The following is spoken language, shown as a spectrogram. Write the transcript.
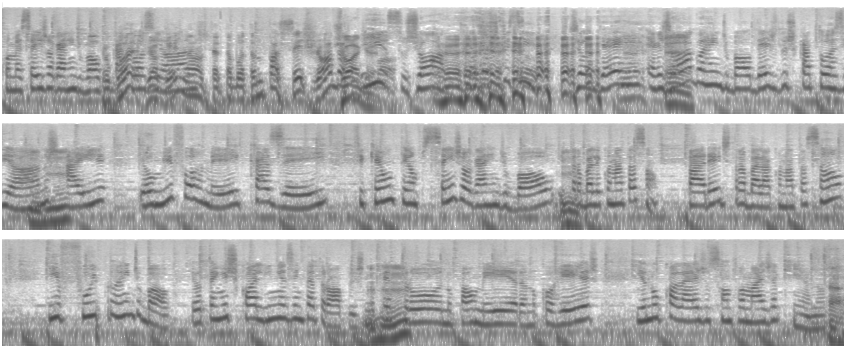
comecei a jogar handball com 14 joguei, anos. Não, você tá botando passeio, joga. joga. Isso, joga. eu esqueci. Joguei, é. jogo handball desde os 14 anos, uhum. aí eu me formei, casei, fiquei um tempo sem jogar handball e uhum. trabalhei com natação. Parei de trabalhar com natação e fui pro handball. Eu tenho escolinhas em Petrópolis, no uhum. Petrô, no Palmeira, no Correias e no Colégio São Tomás de Aquino. Tá.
